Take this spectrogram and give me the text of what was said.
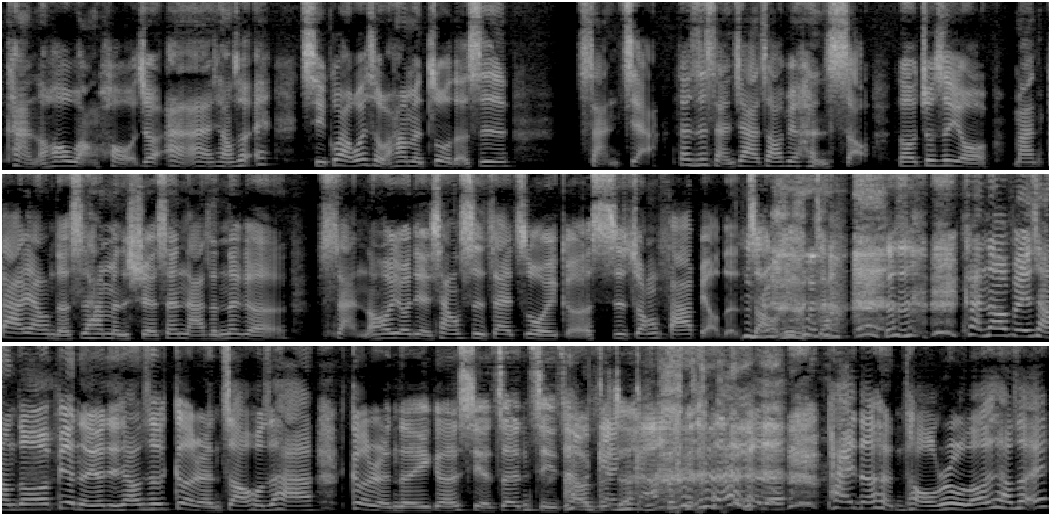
看，然后往后就暗暗，想说哎，奇怪，为什么他们做的是？伞架，但是散架的照片很少，然后就是有蛮大量的是他们的学生拿着那个伞，然后有点像是在做一个时装发表的照片，这样 就是看到非常多，变得有点像是个人照，或是他个人的一个写真集这样子，就 拍的很投入，然后想说，哎，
